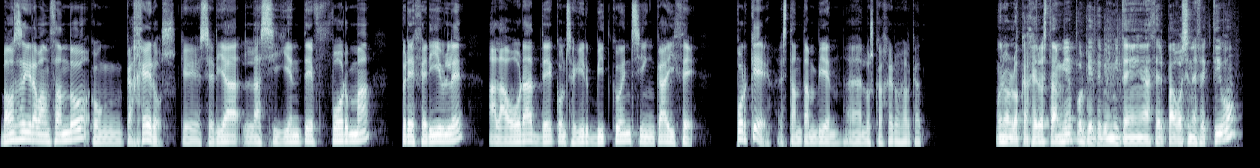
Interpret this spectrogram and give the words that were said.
Vamos a seguir avanzando con cajeros, que sería la siguiente forma preferible a la hora de conseguir Bitcoin sin KIC. ¿Por qué están tan bien eh, los cajeros, Arcad? Bueno, los cajeros también porque te permiten hacer pagos en efectivo.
